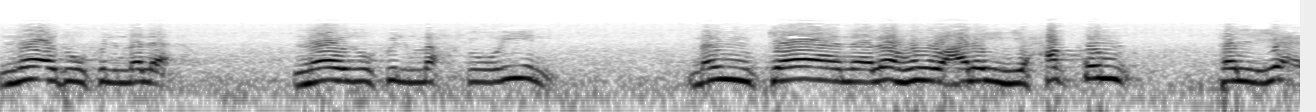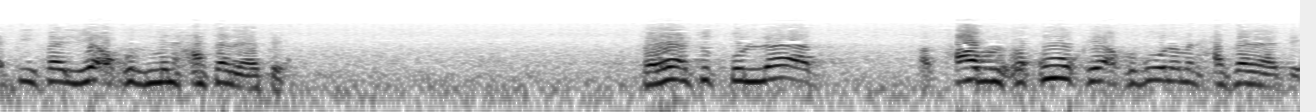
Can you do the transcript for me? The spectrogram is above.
نادوا في الملأ نادوا في المحشورين من كان له عليه حق فليأتي فليأخذ من حسناته. فيأتي الطلاب أصحاب الحقوق يأخذون من حسناته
